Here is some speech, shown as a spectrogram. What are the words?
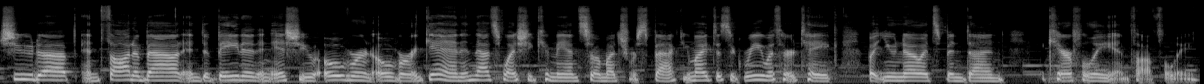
chewed up and thought about and debated an issue over and over again, and that's why she commands so much respect. You might disagree with her take, but you know it's been done carefully and thoughtfully.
